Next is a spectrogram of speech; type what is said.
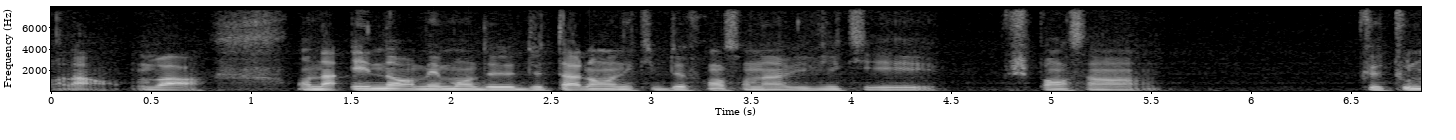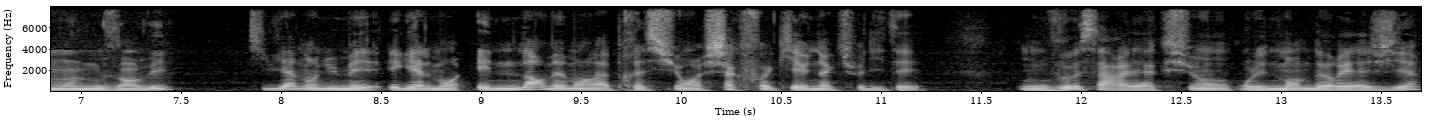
voilà, on, va, on a énormément de, de talent en équipe de France. On a un vivier qui est, je pense, un- que tout le monde nous envie. Kylian, on lui met également énormément la pression à chaque fois qu'il y a une actualité. On veut sa réaction, on lui demande de réagir.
